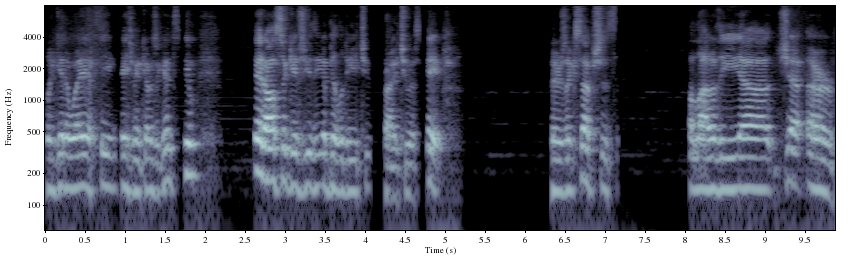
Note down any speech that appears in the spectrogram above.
will get away if the engagement goes against you. It also gives you the ability to try to escape. There's exceptions. A lot of the uh, or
